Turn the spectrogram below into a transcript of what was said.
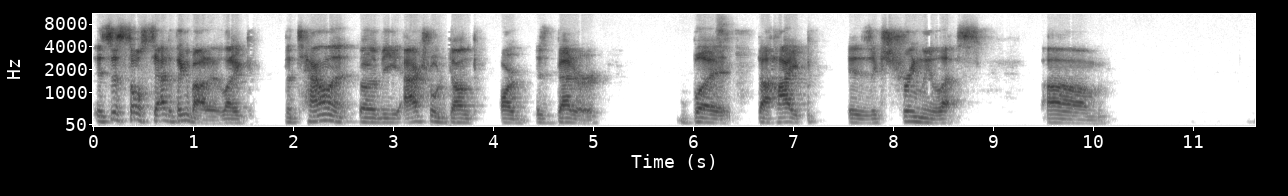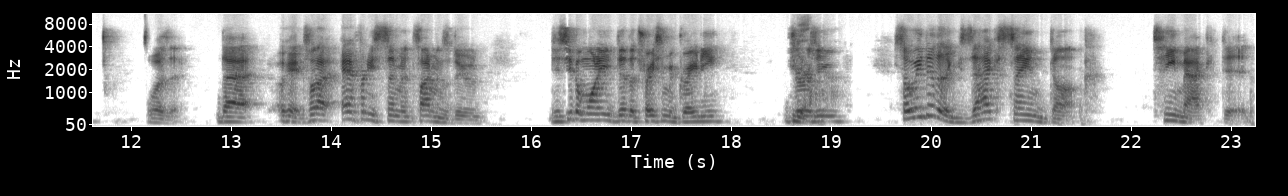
it's just so sad to think about it. Like the talent or the actual dunk are is better, but the hype is extremely less. Um, what is it? That okay? So that Anthony Simons, Simons dude, do you see the one he did the Tracy McGrady jersey? So he did the exact same dunk T Mac did,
